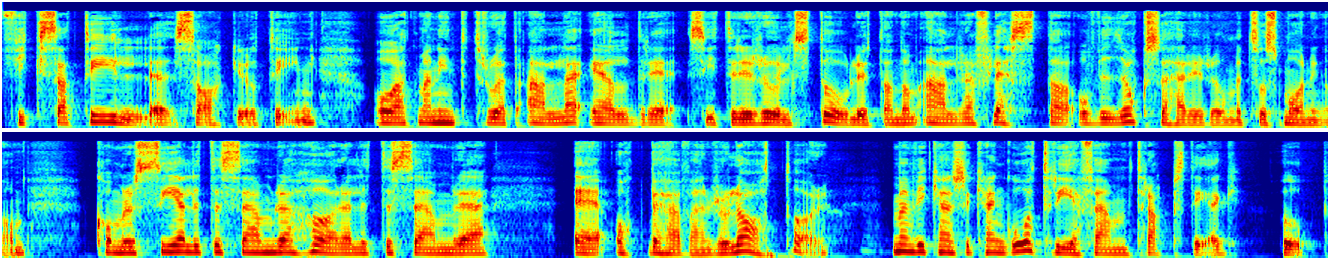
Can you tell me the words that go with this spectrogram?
fixa till saker och ting? Och att man inte tror att alla äldre sitter i rullstol utan de allra flesta, och vi också här i rummet så småningom, kommer att se lite sämre, höra lite sämre eh, och behöva en rullator. Men vi kanske kan gå tre, fem trappsteg upp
